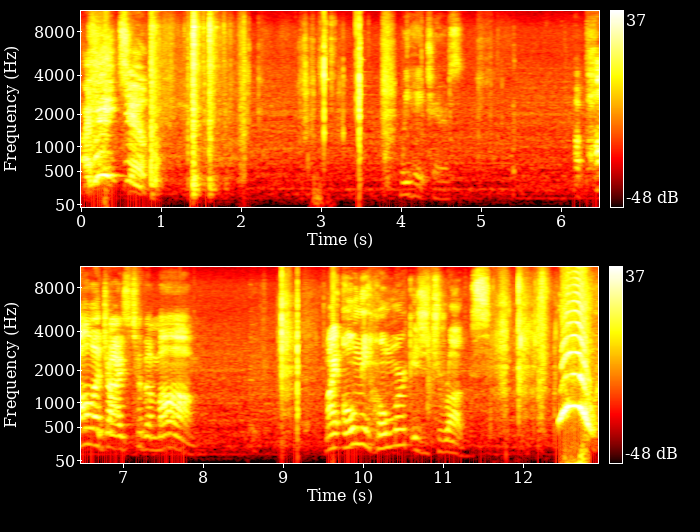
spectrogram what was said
I hate you! We hate chairs. Apologize to the mom. My only homework is drugs. Woo!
